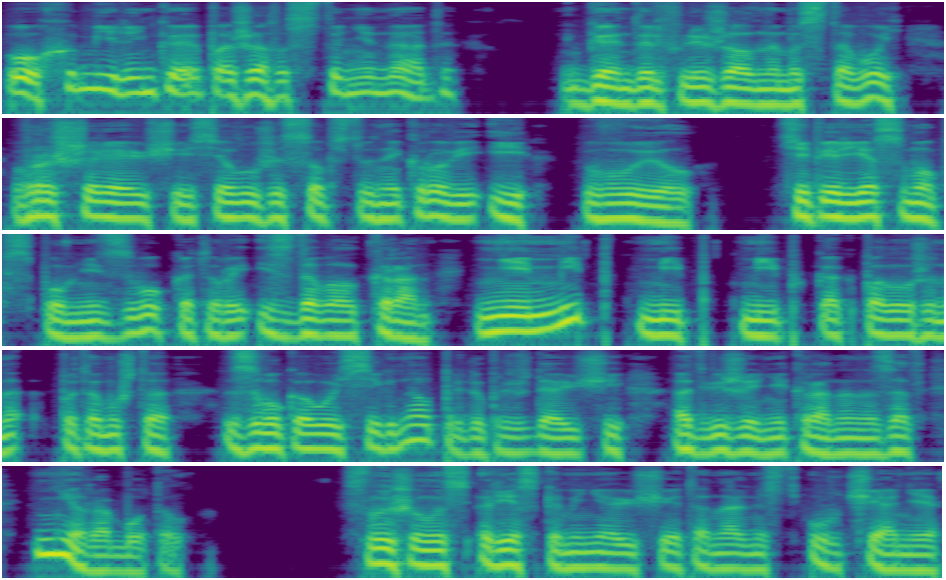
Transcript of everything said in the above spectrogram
ох, миленькая, пожалуйста, не надо!» Гэндальф лежал на мостовой в расширяющейся луже собственной крови и выл. Теперь я смог вспомнить звук, который издавал кран. Не мип-мип-мип, как положено, потому что звуковой сигнал, предупреждающий о движении крана назад, не работал. Слышалась резко меняющая тональность урчания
